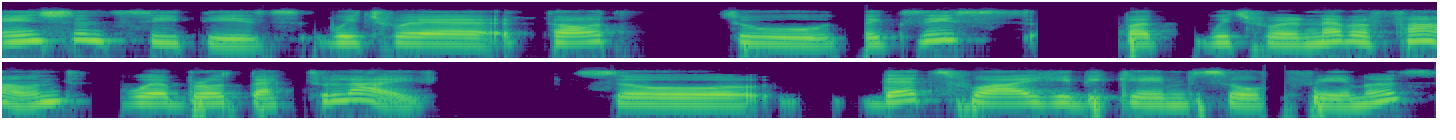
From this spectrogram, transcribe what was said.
ancient cities which were thought to exist but which were never found were brought back to life. So that's why he became so famous.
